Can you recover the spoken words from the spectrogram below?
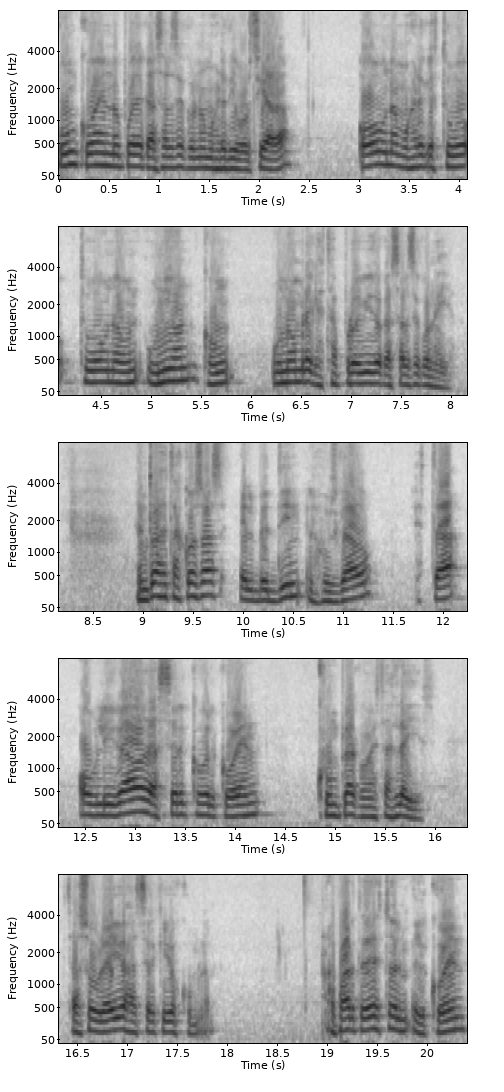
Un Cohen no puede casarse con una mujer divorciada o una mujer que estuvo, tuvo una unión con un hombre que está prohibido casarse con ella. En todas estas cosas, el Beddin, el juzgado, está obligado de hacer que el Cohen cumpla con estas leyes. Está sobre ellos hacer que ellos cumplan. Aparte de esto, el, el Cohen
